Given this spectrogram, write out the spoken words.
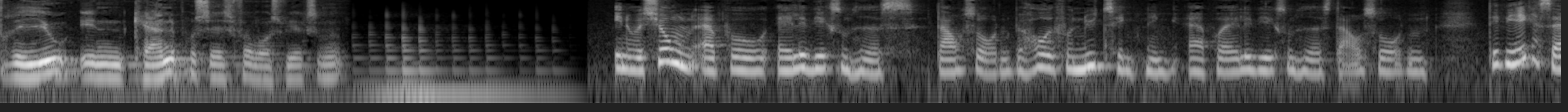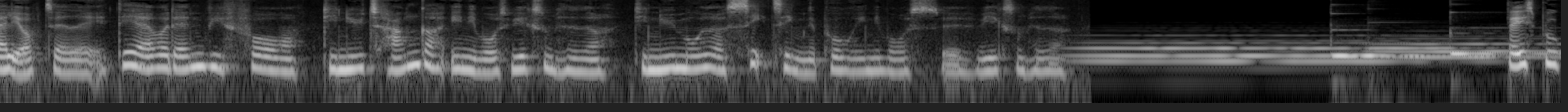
drive en kerneproces for vores virksomhed? Innovation er på alle virksomheders dagsorden. Behovet for nytænkning er på alle virksomheders dagsorden. Det vi ikke er særlig optaget af, det er, hvordan vi får de nye tanker ind i vores virksomheder, de nye måder at se tingene på ind i vores øh, virksomheder. Facebook,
